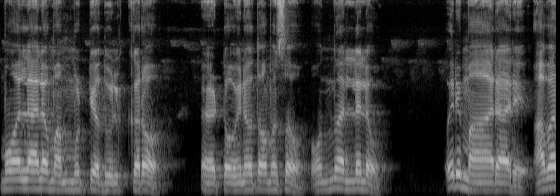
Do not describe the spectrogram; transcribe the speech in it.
മോഹൻലാലോ മമ്മൂട്ടിയോ ദുൽഖറോ ടോവിനോ തോമസോ ഒന്നുമല്ലല്ലോ. ഒരു മാരാര്. അവർ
